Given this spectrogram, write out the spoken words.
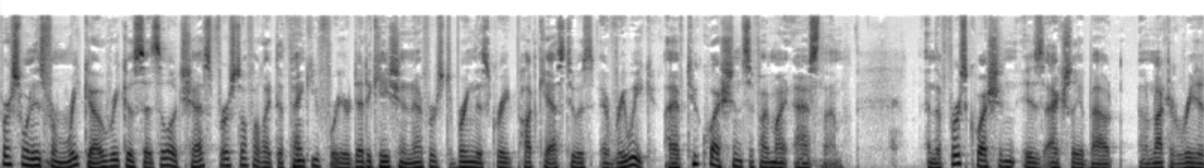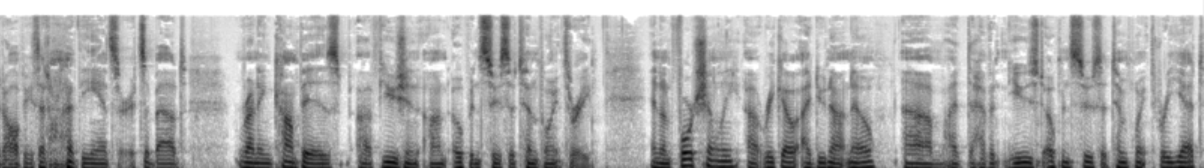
First one is from Rico. Rico says, Hello, Chess. First off, I'd like to thank you for your dedication and efforts to bring this great podcast to us every week. I have two questions, if I might ask them. And the first question is actually about, I'm not going to read it all because I don't have the answer. It's about running Compiz uh, Fusion on OpenSUSE 10.3. And unfortunately, uh, Rico, I do not know. Um, I haven't used OpenSUSE 10.3 yet.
